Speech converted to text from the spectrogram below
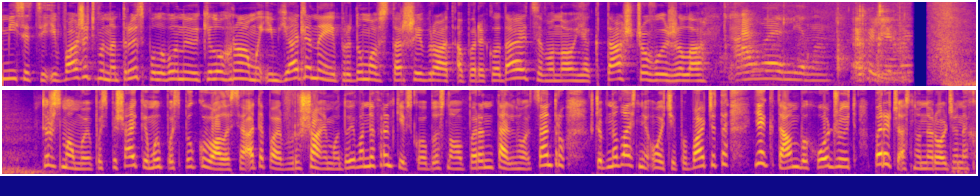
4 місяці і важить вона 3,5 кілограми. Ім'я для неї придумав старший брат, а перекладається воно як та, що вижила. Евеліна. Тож з мамою поспішайки ми поспілкувалися, а тепер вирушаємо до Івано-Франківського обласного перинатального центру, щоб на власні очі побачити, як там виходжують перечасно народжених.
